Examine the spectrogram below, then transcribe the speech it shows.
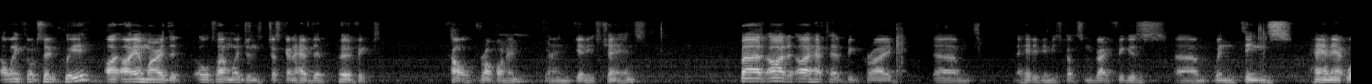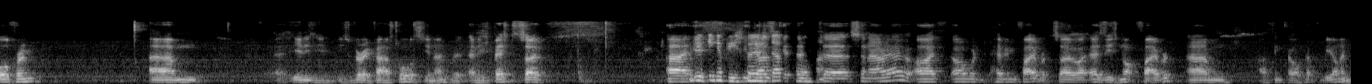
a length or two clear, I, I am worried that All Time Legend's just going to have the perfect cold drop on him and get his chance. But I, I have to have Big Parade um, ahead of him. He's got some great figures um, when things pan out well for him. Um, he's, he's, a very fast horse, you know, at his best. So, uh, if he does get that uh, scenario, I, I would have him favourite. So, as he's not favourite, um, I think I'll have to be on him.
